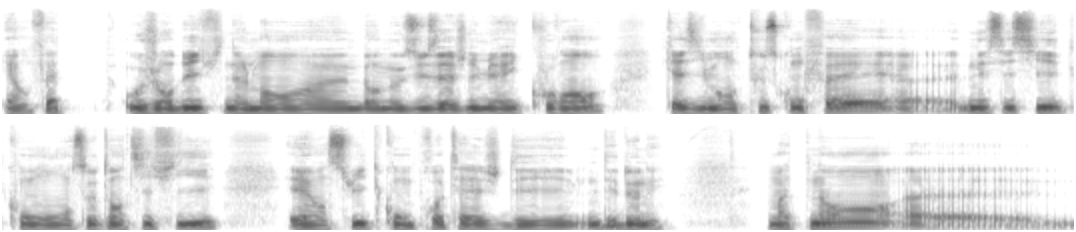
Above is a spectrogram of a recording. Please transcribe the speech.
Et en fait, aujourd'hui, finalement, euh, dans nos usages numériques courants, quasiment tout ce qu'on fait euh, nécessite qu'on s'authentifie et ensuite qu'on protège des, des données. Maintenant, euh,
